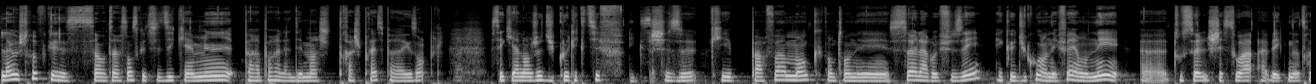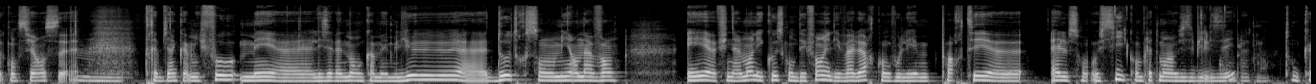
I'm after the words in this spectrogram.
là où je trouve que c'est intéressant ce que tu dis, Camille, par rapport à la démarche Trash Press, par exemple, c'est qu'il y a l'enjeu du collectif chez eux, qui parfois manque quand on est seul à refuser, et que du coup, en effet, on est euh, tout seul chez soi avec notre conscience euh, mm. très bien comme il faut, mais euh, les événements ont quand même lieu, d'autres sont mis en avant, et finalement, les causes qu'on défend et les valeurs qu'on voulait porter, elles sont aussi complètement invisibilisées. Complètement. Donc,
